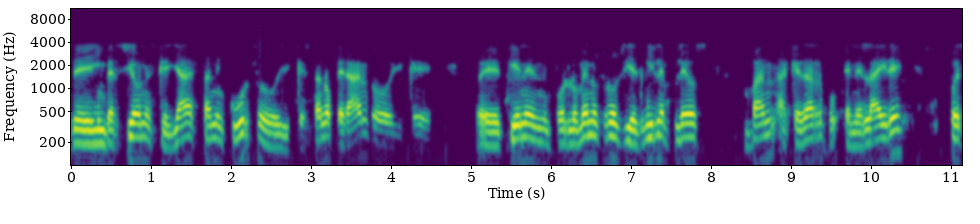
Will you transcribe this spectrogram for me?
de inversiones que ya están en curso y que están operando y que eh, tienen por lo menos unos 10 mil empleos van a quedar en el aire, pues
